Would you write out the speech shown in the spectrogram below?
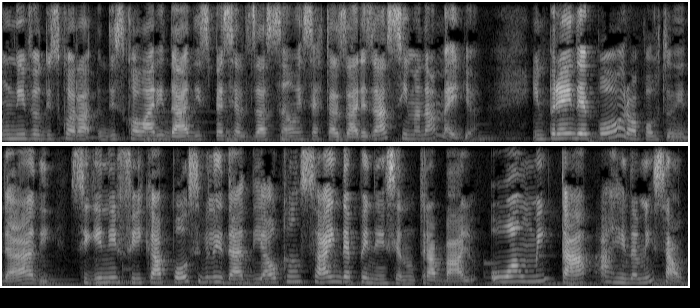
um nível de escolaridade e especialização em certas áreas acima da média. Empreender por oportunidade significa a possibilidade de alcançar a independência no trabalho ou aumentar a renda mensal.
